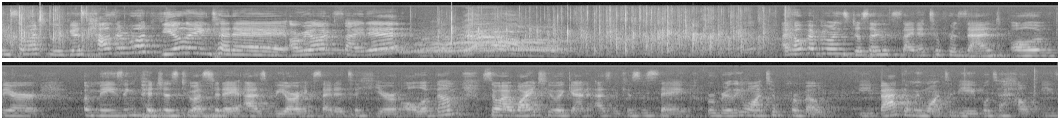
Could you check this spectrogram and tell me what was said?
Thanks so much, Lucas. How's everyone feeling today? Are we all excited? Yeah! I hope everyone's just as excited to present all of their amazing pitches to us today as we are excited to hear all of them. So at Y2, again, as Lucas was saying, we really want to promote feedback and we want to be able to help these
